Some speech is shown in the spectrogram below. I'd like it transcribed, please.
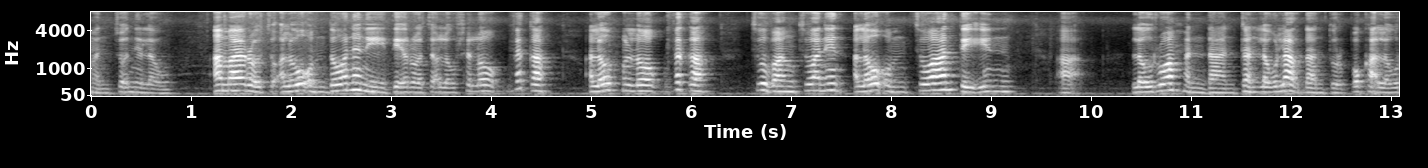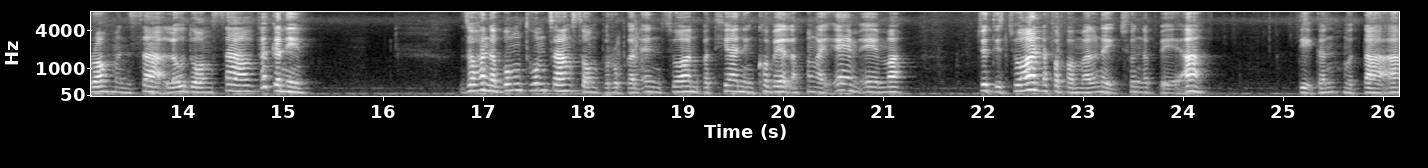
man chu ni lo ama ro chu alo om don ni ti ro chu lo shalok veka alo holok veka chu wang chuan in alo om chuan ti in a lo ro man dan, tan lo lak dan tur poka lo ro man sa lo duang sa veka ni. Zohana bung thum chang som prukan en chuan pathian in khovela hmangai em em a. จุดที่ชวนนับประมาณในชวนนับเปอะตีกันหมดตาอะ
